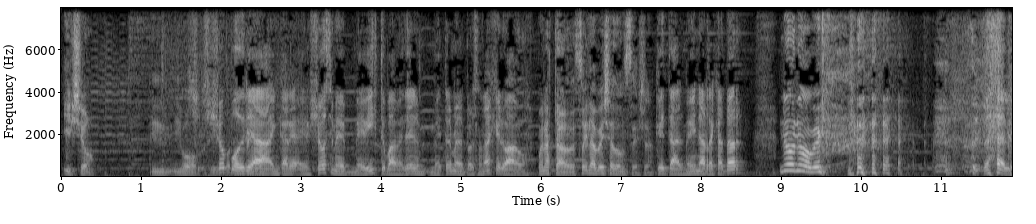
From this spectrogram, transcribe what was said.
Y yo. Y, y vos. sí, yo podría encargar, eh, yo si me, me visto para meter, meterme en el personaje lo hago. Buenas tardes, soy la bella doncella. ¿Qué tal? ¿Me viene a rescatar? No, no, ven. Dale.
